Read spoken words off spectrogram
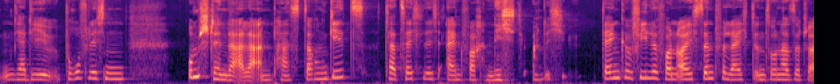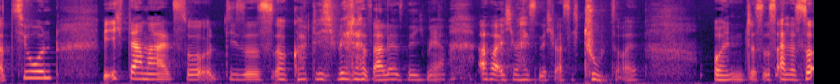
ja, die beruflichen Umstände alle anpasst. Darum geht es tatsächlich einfach nicht. Und ich denke, viele von euch sind vielleicht in so einer Situation, wie ich damals, so dieses, oh Gott, ich will das alles nicht mehr, aber ich weiß nicht, was ich tun soll. Und das ist alles so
